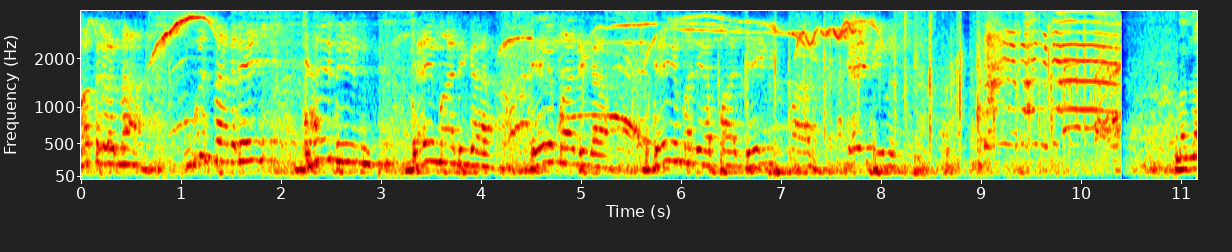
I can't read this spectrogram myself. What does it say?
ಮಾತುಗಳನ್ನ ಮುಗಿಸ್ತಾ ಜೈ ಭೀಮ್, ಜೈ ಮಾದಿಗ ಜೈ ಮಾದಿಗ, ಜೈ ಮದಿಯಪ್ಪ ಜೈ ಪ್ರಸಾದ್, ಜೈ ಭೀಮ ನನ್ನ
